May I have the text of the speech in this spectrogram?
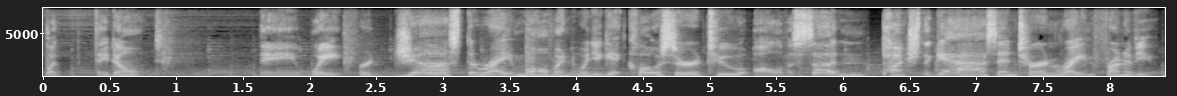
But they don't. They wait for just the right moment when you get closer to all of a sudden punch the gas and turn right in front of you.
